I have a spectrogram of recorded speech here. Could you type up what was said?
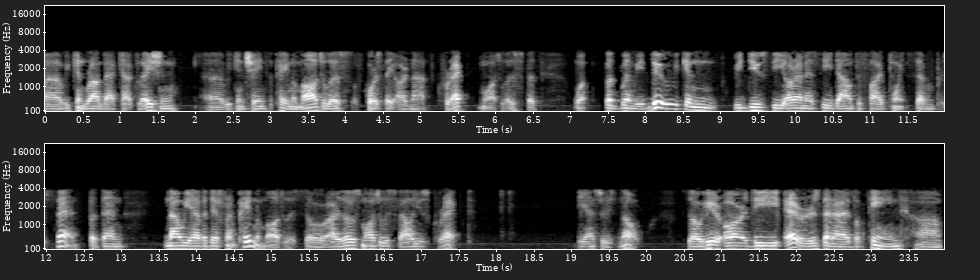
uh, we can run that calculation. Uh, we can change the pavement modulus. Of course, they are not correct modulus, but what, but when we do, we can reduce the RMSE down to 5.7%, but then now we have a different pavement modulus. So are those modulus values correct? The answer is no. So here are the errors that I've obtained uh,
